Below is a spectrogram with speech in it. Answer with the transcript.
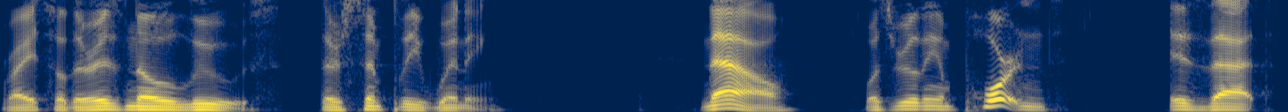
right? So there is no lose. There's simply winning. Now, what's really important is that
